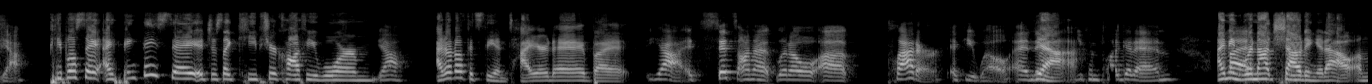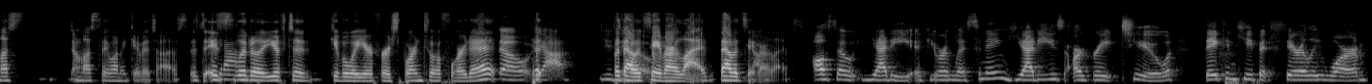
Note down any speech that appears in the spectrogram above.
yeah, People say, I think they say it just like keeps your coffee warm. yeah, I don't know if it's the entire day, but yeah. It sits on a little uh, platter, if you will, and Yeah. you can plug it in. I mean, we're not shouting it out unless No. unless they want to give it to us. It's it's Yeah. literally you have to give away your firstborn to afford it. No, But- yeah, you but that would save our lives. That would save Yeah. our lives. Also, Yeti, if you're listening, Yetis are great too. They can keep it fairly warm.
